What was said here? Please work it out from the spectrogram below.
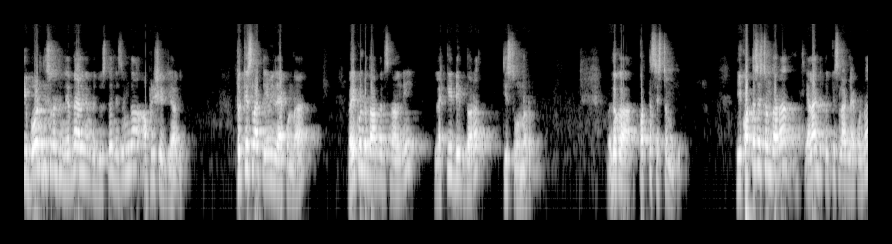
ఈ బోర్డు తీసుకున్నటువంటి నిర్ణయాలు కనుక చూస్తే నిజంగా అప్రిషియేట్ చేయాలి. తొక్కిసలాట్ ఏమీ లేకుండా వైకుంఠ ద్వార దర్శనాలని లక్కీ డీప్ ద్వారా తీస్తూ ఉన్నారు. ఇదొక కొత్త సిస్టమ్ ఇది. ఈ కొత్త సిస్టమ్ ద్వారా ఎలాంటి తొక్కిసలాట లేకుండా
